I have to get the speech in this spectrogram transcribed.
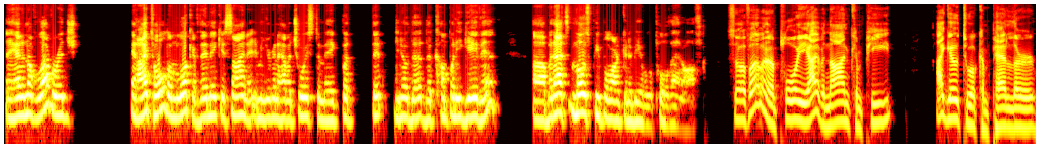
they had enough leverage, and I told them, look, if they make you sign it, I mean, you're going to have a choice to make. But that you know the the company gave in. Uh, but that's most people aren't going to be able to pull that off. So if I'm an employee, I have a non-compete. I go to a competitor,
